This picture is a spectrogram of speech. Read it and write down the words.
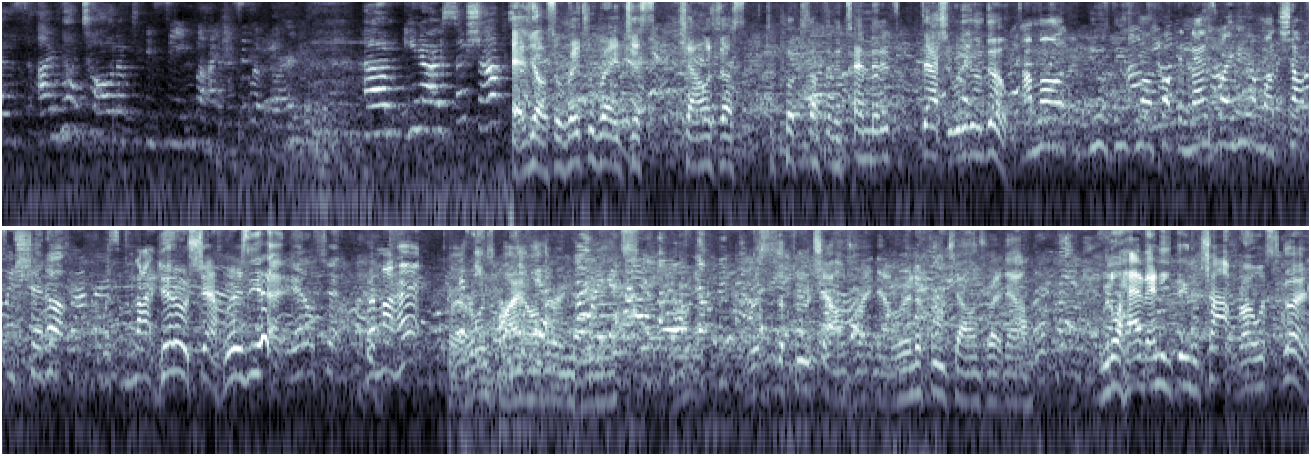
because I'm not tall enough to be seen behind this clipboard. Um, you know, I was so shocked. Yeah, yo, so Rachael Ray just challenged us to cook something in 10 minutes. Dashy, what are you gonna do? I'm gonna use these motherfucking knives right here. I'm gonna chop some shit up with some knives. Ghetto chef, where's he at? Ghetto shit. With my hat. Everyone's buying all their ingredients. This is the food challenge right now. We're in a food challenge right now. We don't have anything to chop, bro. What's good?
